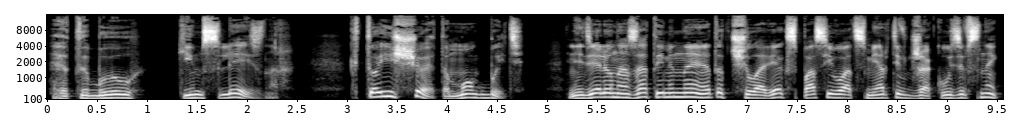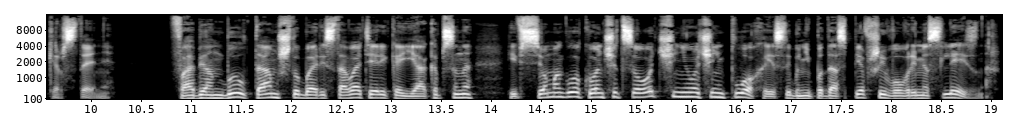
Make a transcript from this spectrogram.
Это был Ким Слейзнер. Кто еще это мог быть? Неделю назад именно этот человек спас его от смерти в джакузи в Снеккерстене. Фабиан был там, чтобы арестовать Эрика Якобсона, и все могло кончиться очень и очень плохо, если бы не подоспевший вовремя Слейзнер.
